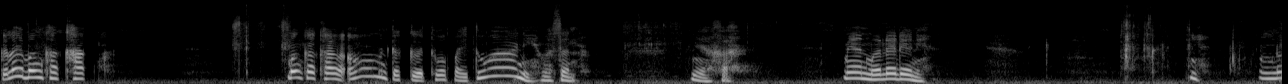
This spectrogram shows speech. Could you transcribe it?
ก็เลยเบิ่งคักๆเบิ่งคักๆเอ้ามันก็เกิดทั่วไปตัวนี่ว่าสัน เนี่ยค่ะ แม่นเหมือนเลยเด้นี่นี่มองดู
